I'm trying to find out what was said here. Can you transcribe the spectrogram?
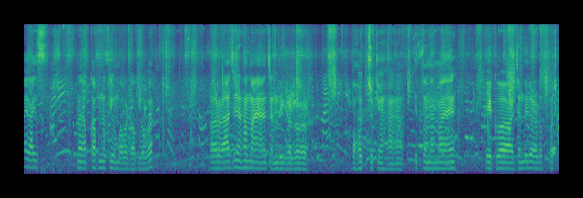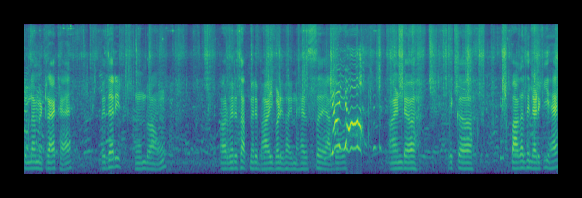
हाय गाइस मैं आपका अपना शिवम बाबा डॉग लवर और आज हम आए हैं चंडीगढ़ और पहुँच चुके हैं। इस समय मैं एक चंडीगढ़ पंचकुल्ला में ट्रैक है। तो इधर ही घूम रहा हूँ। और मेरे साथ मेरे भाई बड़े भाई महेश यादव। एंड एक पागल सी लड़की है।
